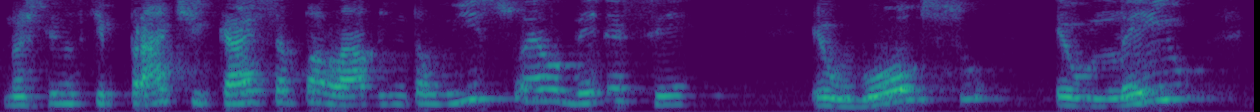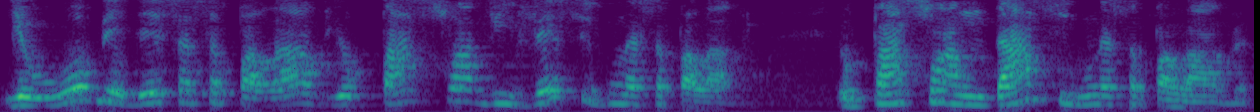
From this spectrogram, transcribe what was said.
nós temos que praticar essa palavra. Então, isso é obedecer. Eu ouço, eu leio e eu obedeço essa palavra e eu passo a viver segundo essa palavra. Eu passo a andar segundo essa palavra.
